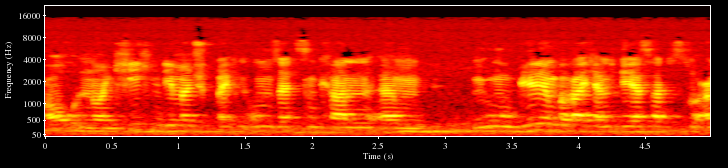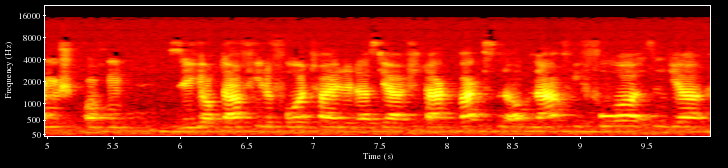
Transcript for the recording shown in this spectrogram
auch in neuen Kirchen dementsprechend umsetzen kann. Ähm, Im Immobilienbereich, Andreas, hattest du angesprochen, sehe ich auch da viele Vorteile, dass ja stark wachsen. Auch nach wie vor sind ja,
